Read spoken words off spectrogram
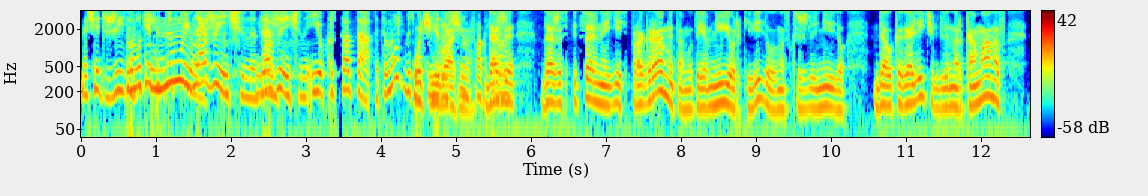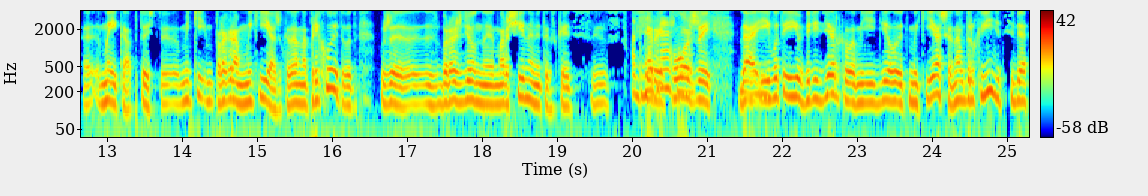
начать жизнь. Но вот если все-таки для женщины, для да. женщины ее красота, это может быть очень важно. фактором? Даже, даже специальные есть программы, там вот я в Нью-Йорке видел, у нас, к сожалению, не видел, для алкоголичек, для наркоманов э, мейкап, то есть э, маки... программа макияжа, когда она приходит вот уже изборожденная морщинами, так сказать, с, с серой кожей, да, mm-hmm. и вот ее перед зеркалом ей делают макияж, и она вдруг видит себя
